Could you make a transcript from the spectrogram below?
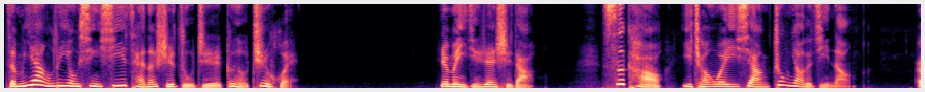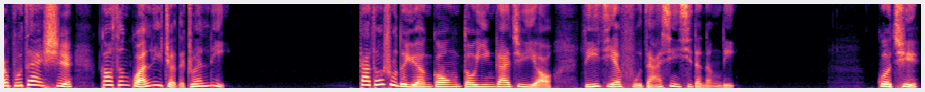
怎么样利用信息才能使组织更有智慧？人们已经认识到，思考已成为一项重要的技能，而不再是高层管理者的专利。大多数的员工都应该具有理解复杂信息的能力。过去，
